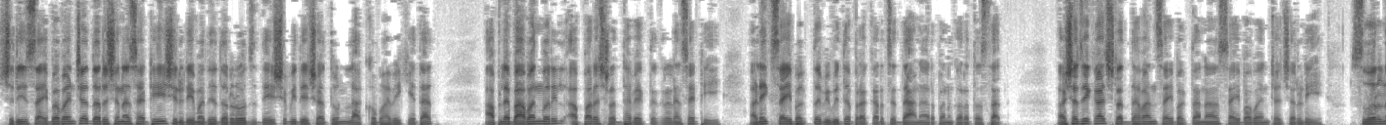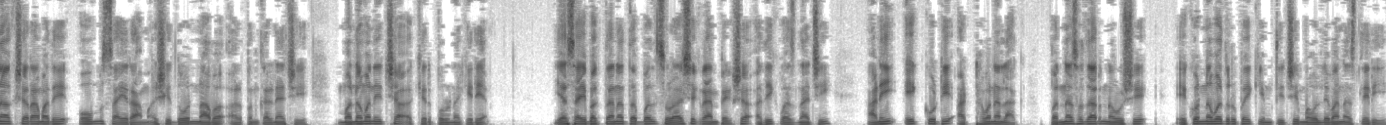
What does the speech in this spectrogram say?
श्री साईबाबांच्या दर्शनासाठी शिर्डीमध्ये दररोज देश विदेशातून लाखो भाविक येतात. आपल्या बाबांवरील अपार श्रद्धा व्यक्त करण्यासाठी अनेक साईभक्त विविध प्रकारचे दान अर्पण करत असतात. अशाच एका श्रद्धावान साईभक्तानं साईबाबांच्या चरणी सुवर्ण अक्षरामध्ये ओम साईराम अशी दोन नावं अर्पण करण्याची मनमन इच्छा अखेर पूर्ण केली आहे. या साईभक्तानं तब्बल सोळाशे ग्रॅमपेक्षा अधिक वजनाची आणि एक कोटी अठ्ठावन्न लाख पन्नास हजार नऊशे एकोणनव्वद रुपये किमतीची मौल्यवान असलेली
